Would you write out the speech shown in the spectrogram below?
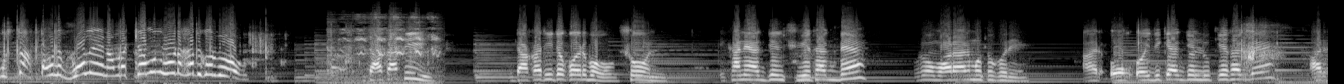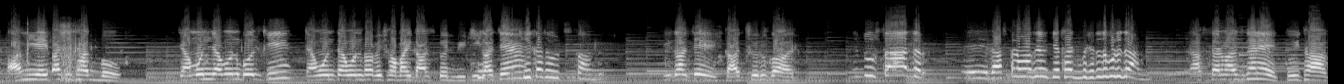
উস্তাদ তাহলে বলেন আমরা কেমন ভাবে ডাকাতি করব? ডাকাতি। ডাকাতি তো করব শোন। এখানে একজন শুয়ে থাকবে পুরো মরার মতো করে। আর ওইদিকে একজন লুকিয়ে থাকবে আর আমি এই পাশে থাকব। যেমন যেমন বলছি তেমন তেমন ভাবে সবাই কাজ করবি ঠিক আছে? ঠিক আছে উস্তাদ। ঠিক আছে কাজ শুরু কর। কিন্তু উস্তাদ এই রাস্তার মাঝখানে কে থাকবে সেটা তো বলে যান। রাস্তার মাঝখানে তুই থাক।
